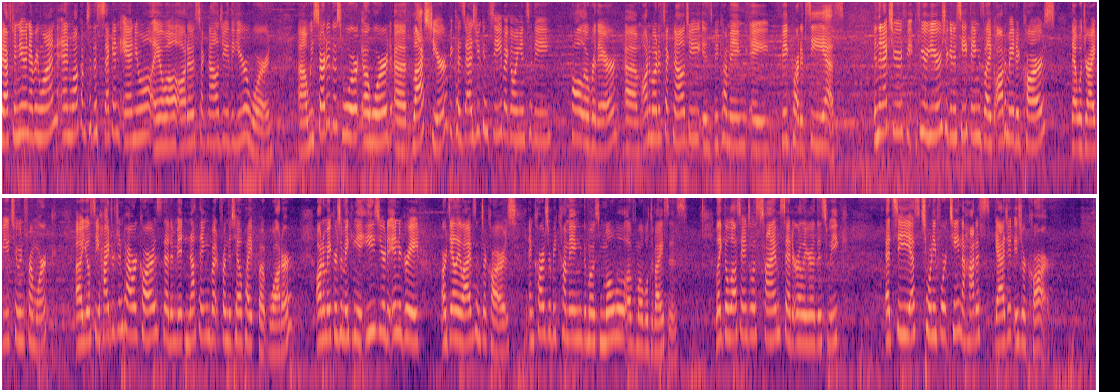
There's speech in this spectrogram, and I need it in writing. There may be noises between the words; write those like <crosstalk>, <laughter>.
Good afternoon, everyone, and welcome to the second annual AOL Autos Technology of the Year Award. Uh, we started this war- award uh, last year because, as you can see by going into the hall over there, um, automotive technology is becoming a big part of CES. In the next few, years, you're going to see things like automated cars that will drive you to and from work. Uh, you'll see hydrogen powered cars that emit nothing but from the tailpipe but water. Automakers are making it easier to integrate our daily lives into cars, and cars are becoming the most mobile of mobile devices. Like the Los Angeles Times said earlier this week, at CES 2014, the hottest gadget is your car.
